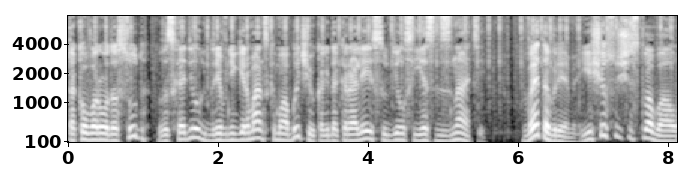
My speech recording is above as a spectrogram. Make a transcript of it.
Такого рода суд восходил к древнегерманскому обычаю, когда королей судил съезд знати. В это время еще существовал,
